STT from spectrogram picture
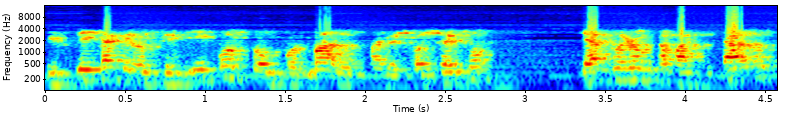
explica que los equipos conformados para el proceso ya fueron capacitados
